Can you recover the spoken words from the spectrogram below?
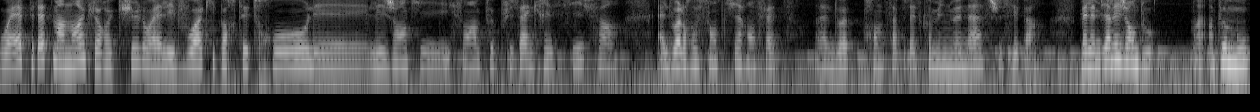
Ouais, peut-être maintenant avec le recul, ouais, les voix qui portaient trop, les, gens qui sont un peu plus agressifs, hein, elle doit le ressentir en fait. Elle doit prendre ça peut-être comme une menace, je sais pas. Mais elle aime bien les gens doux, un peu mous.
